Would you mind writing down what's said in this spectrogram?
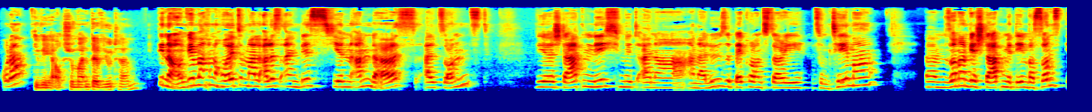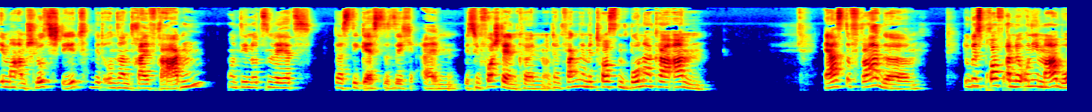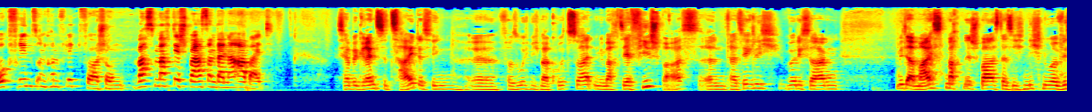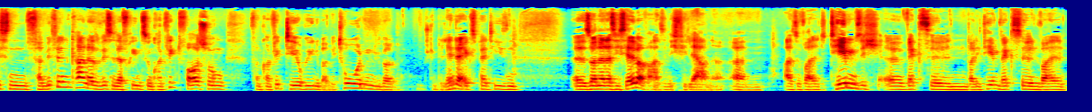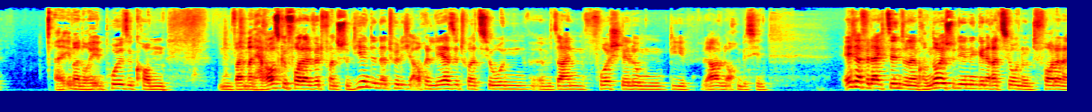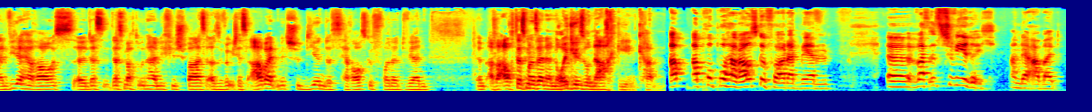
oder? Die wir ja auch schon mal interviewt haben. Genau, und wir machen heute mal alles ein bisschen anders als sonst. Wir starten nicht mit einer Analyse, Background Story zum Thema, ähm, sondern wir starten mit dem, was sonst immer am Schluss steht, mit unseren drei Fragen. Und die nutzen wir jetzt, dass die Gäste sich ein bisschen vorstellen können. Und dann fangen wir mit Thorsten Bonacker an. Erste Frage. Du bist Prof an der Uni Marburg, Friedens- und Konfliktforschung. Was macht dir Spaß an deiner Arbeit? Ist ja begrenzte Zeit, deswegen äh, versuche ich mich mal kurz zu halten. Mir macht sehr viel Spaß. Ähm, tatsächlich würde ich sagen, mit am meisten macht mir Spaß, dass ich nicht nur Wissen vermitteln kann, also Wissen der Friedens- und Konfliktforschung, von Konflikttheorien über Methoden, über bestimmte Länderexpertisen, äh, sondern dass ich selber wahnsinnig viel lerne. Ähm, also weil die Themen sich äh, wechseln, weil die Themen wechseln, weil äh, immer neue Impulse kommen, weil man herausgefordert wird von Studierenden natürlich auch in Lehrsituationen äh, mit seinen Vorstellungen, die ja noch ein bisschen älter vielleicht sind und dann kommen neue Studierendengenerationen und fordern einen wieder heraus. Äh, das, das macht unheimlich viel Spaß. Also wirklich das Arbeiten mit Studierenden, das herausgefordert werden. Ähm, aber auch, dass man seiner Neugier so nachgehen kann. Apropos herausgefordert werden. Äh, was ist schwierig an der Arbeit?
